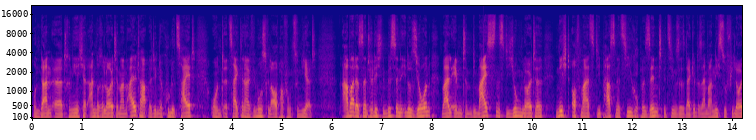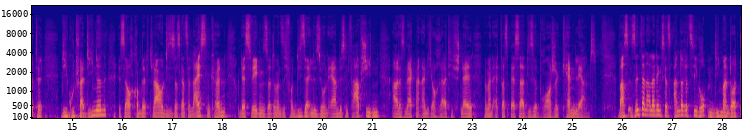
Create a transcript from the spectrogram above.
und dann äh, trainiere ich halt andere Leute in meinem Alter, habe mit denen eine coole Zeit und äh, zeige denen halt, wie Muskelaufbau funktioniert. Aber das ist natürlich ein bisschen eine Illusion, weil eben die, meistens die jungen Leute nicht oftmals die passende Zielgruppe sind, beziehungsweise da gibt es einfach nicht so viele Leute, die gut verdienen, ist ja auch komplett klar und die sich das Ganze leisten können. Und deswegen sollte man sich von dieser Illusion eher ein bisschen verabschieden. Aber das merkt man eigentlich auch relativ schnell, wenn man etwas besser diese Branche kennenlernt. Was sind dann allerdings jetzt andere Zielgruppen, die man dort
